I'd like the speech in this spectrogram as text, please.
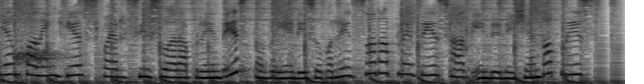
yang paling hits versi Suara Perintis, tentunya di Super Hit Suara Perintis Hot Indonesian Top List.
